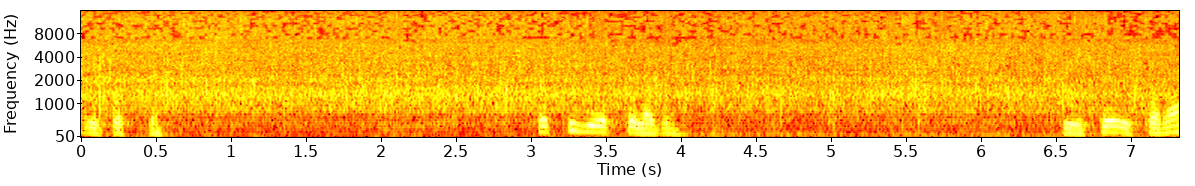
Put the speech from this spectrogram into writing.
এ করতে। সত্যি বিরক্ত লাগে। কেটে এ করা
